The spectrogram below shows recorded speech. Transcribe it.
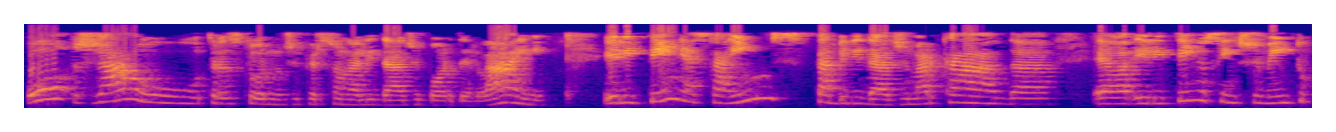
O, já o transtorno de personalidade borderline, ele tem essa instabilidade marcada, ele tem o sentimento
